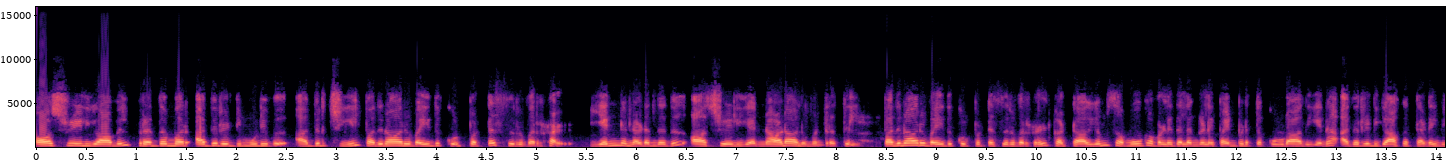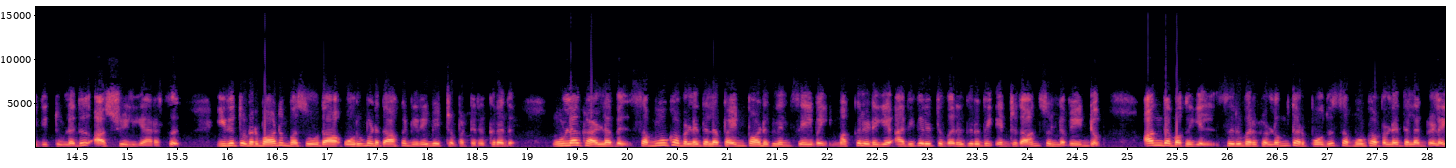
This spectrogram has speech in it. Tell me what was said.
ஆஸ்திரேலியாவில் பிரதமர் அதிரடி முடிவு. அதிர்ச்சியில் பதினாறு வயதுக்குட்பட்ட சிறுவர்கள். என்ன நடந்தது? ஆஸ்திரேலிய நாடாளுமன்றத்தில். பதினாறு வயதுக்குட்பட்ட சிறுவர்கள் கட்டாயம் சமூக வலைதளங்களை பயன்படுத்தக்கூடாது என அதிரடியாக தடை விதித்துள்ளது ஆஸ்திரேலிய அரசு. இது தொடர்பான மசோதா ஒருமனதாக நிறைவேற்றப்பட்டிருக்கிறது. உலக அளவில் சமூக வலைதள பயன்பாடுகளின் சேவை மக்களிடையே அதிகரித்து வருகிறது என்றுதான் சொல்ல வேண்டும். அந்த வகையில் சிறுவர்களும் தற்போது சமூக வலைதளங்களை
